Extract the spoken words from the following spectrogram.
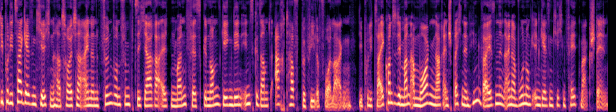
Die Polizei Gelsenkirchen hat heute einen 55 Jahre alten Mann festgenommen, gegen den insgesamt acht Haftbefehle vorlagen. Die Polizei konnte den Mann am Morgen nach entsprechenden Hinweisen in einer Wohnung in Gelsenkirchen-Feldmark stellen.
